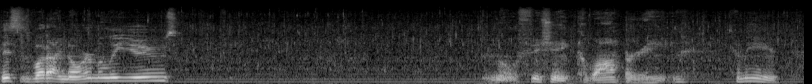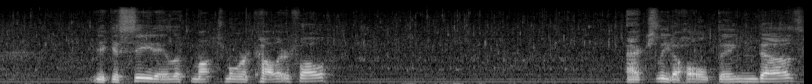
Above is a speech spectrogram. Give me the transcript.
This is what I normally use. Little fish ain't cooperating. Come here. You can see they look much more colorful. Actually, the whole thing does.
